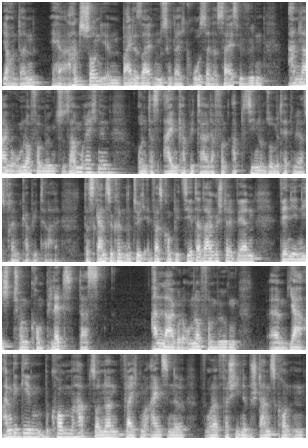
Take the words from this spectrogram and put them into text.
Ja, und dann, Herr Hans schon, beide Seiten müssen gleich groß sein. Das heißt, wir würden Anlage-Umlaufvermögen zusammenrechnen und das Eigenkapital davon abziehen und somit hätten wir das Fremdkapital. Das Ganze könnte natürlich etwas komplizierter dargestellt werden, wenn ihr nicht schon komplett das Anlage- oder Umlaufvermögen ähm, ja, angegeben bekommen habt, sondern vielleicht nur einzelne oder verschiedene Bestandskonten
